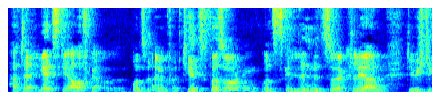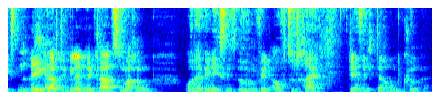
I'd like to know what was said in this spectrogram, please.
hatte er jetzt die Aufgabe, uns mit einem Quartier zu versorgen, uns das Gelände zu erklären, die wichtigsten Regeln auf dem Gelände klarzumachen oder wenigstens irgendwen aufzutreiben, der sich darum kümmert.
